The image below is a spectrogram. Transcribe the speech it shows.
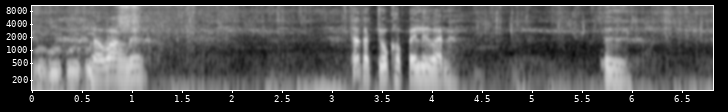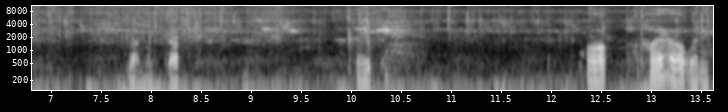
อุ้ยอุ้ยอุ้ยอุ้ยระวังเด้อถ้ากระจกเขาไปเลยวันน่ะเอออย่ามันกัดเฮ้ยออกถอยออกวันนี้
